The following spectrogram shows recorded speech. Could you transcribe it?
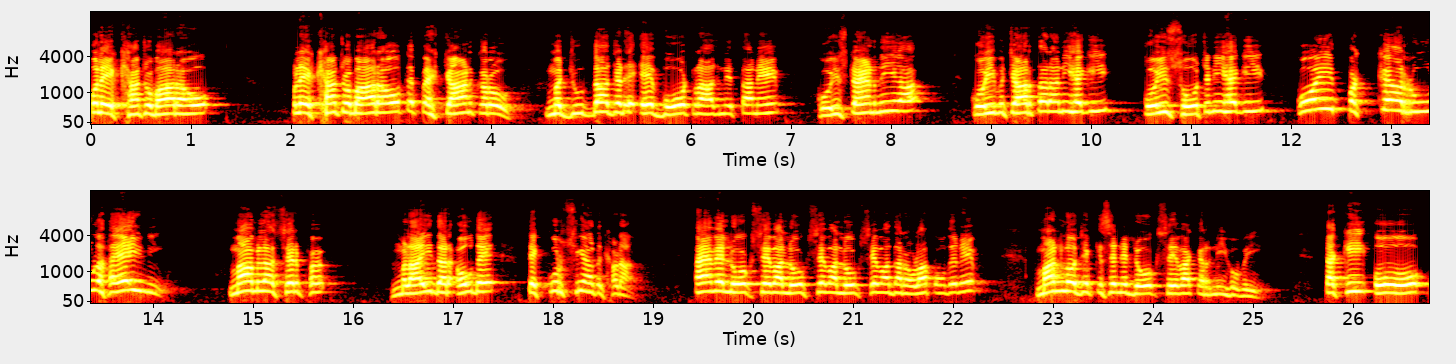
ਭੁਲੇਖਿਆਂ ਚੋਂ ਬਾਹਰ ਆਓ। ਭੁਲੇਖਿਆਂ ਚੋਂ ਬਾਹਰ ਆਓ ਤੇ ਪਹਿਚਾਣ ਕਰੋ। ਮੌਜੂਦਾ ਜਿਹੜੇ ਇਹ ਵੋਟ ਰਾਜਨੇਤਾ ਨੇ, ਕੋਈ ਸਟੈਂਡ ਨਹੀਂ ਆ ਕੋਈ ਵਿਚਾਰਧਾਰਾ ਨਹੀਂ ਹੈਗੀ, ਕੋਈ ਸੋਚ ਨਹੀਂ ਹੈਗੀ, ਕੋਈ ਪੱਕਾ ਰੂਲ ਹੈ ਹੀ ਨਹੀਂ। ਮਾਮਲਾ ਸਿਰਫ ਮਲਾਈ ਦਰ ਅਹੁਦੇ ਤੇ ਕੁਰਸੀਆਂ ਤੇ ਖੜਾ। ਐਵੇਂ ਲੋਕ ਸੇਵਾ ਲੋਕ ਸੇਵਾ ਲੋਕ ਸੇਵਾ ਦਾ ਰੌਲਾ ਪਾਉਂਦੇ ਨੇ। ਮੰਨ ਲਓ ਜੇ ਕਿਸੇ ਨੇ ਲੋਕ ਸੇਵਾ ਕਰਨੀ ਹੋਵੇ, ਤਾਂ ਕੀ ਉਹ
